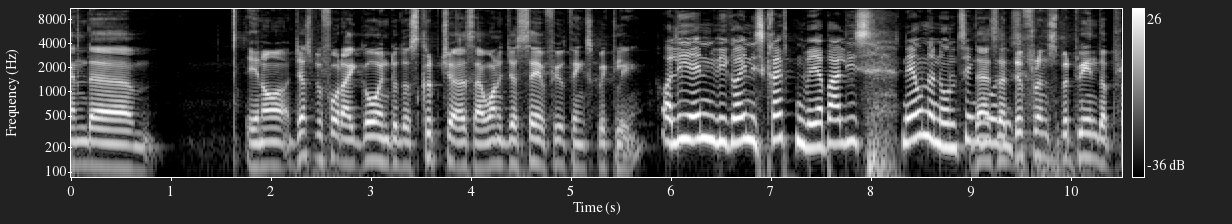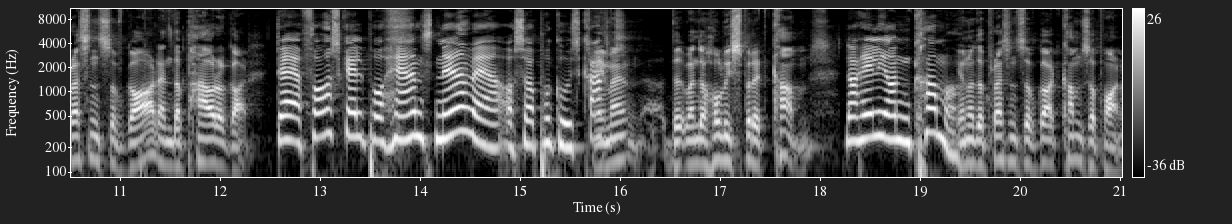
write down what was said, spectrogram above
And um, You know, just before I go into the scriptures, I want to just say a few things quickly. Og lige inden vi går ind i skriften, vil jeg bare lige nævne nogle ting. There's a difference between the presence of God and the power of God. Der er forskel på Herrens nærvær og så på Guds kraft. Amen. The, when the Holy Spirit comes, Når Helligånden kommer, you know, the presence of God comes upon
